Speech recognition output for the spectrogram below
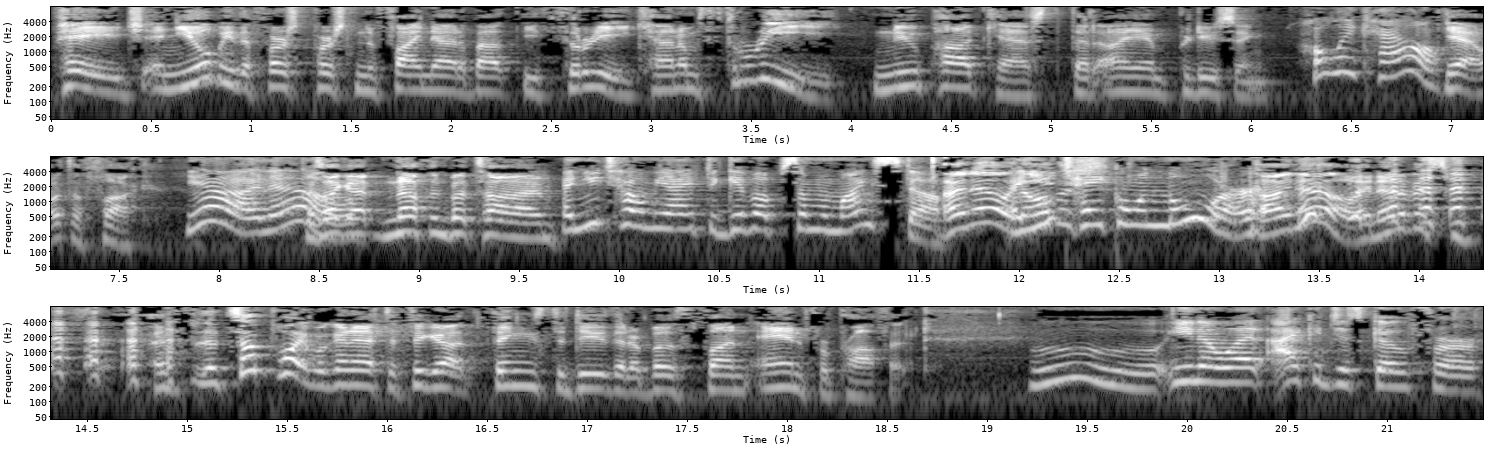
page. And you'll be the first person to find out about the three, count them three, new podcasts that I am producing. Holy cow. Yeah, what the fuck? Yeah, I know. Because I got nothing but time. and you tell me I have to give up some of my stuff. I know, and And, you this- take on more. I know, and none of us. at at some point, we're going to have to figure out things to do that are both fun and for profit. Ooh, you know what? I could just go for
